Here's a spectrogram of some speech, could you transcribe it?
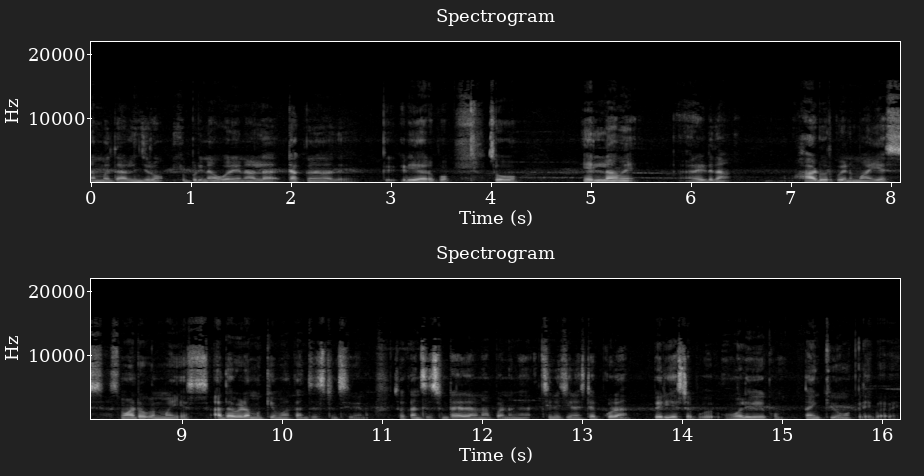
நம்ம இது அழிஞ்சிரும். எப்படின்னா ஒரே நாளில் டக்குன்னு அது ரெடியாக இருப்போம். ஸோ எல்லாமே ரைட்டு தான். ஹார்ட் ஒர்க் வேணுமா? எஸ் ஸ்மார்ட் ஒர்க் வேணுமா? எஸ் அதை விட முக்கியமாக கன்சிஸ்டன்சி வேணும். ஸோ கன்சிஸ்டண்ட்டாக எதை வேணால் பண்ணுங்கள் சின்ன சின்ன ஸ்டெப் கூட பெரிய ஸ்டெப்புக்கு வழி வைக்கும். தேங்க்யூ மக்களே. பாய்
